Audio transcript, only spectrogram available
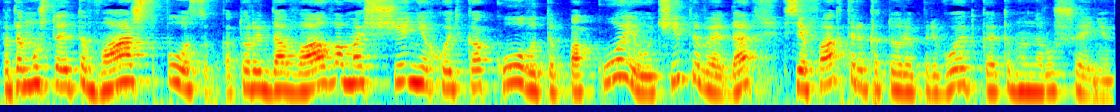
потому что это ваш способ, который давал вам ощущение хоть какого-то покоя, учитывая, да, все факторы, которые приводят к этому нарушению.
